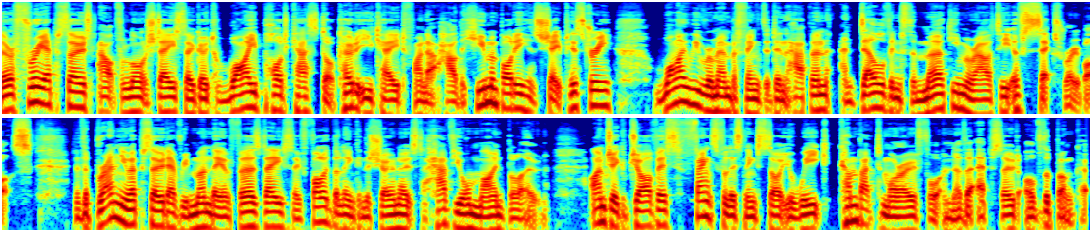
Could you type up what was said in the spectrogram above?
There are free episodes out for launch day, so go to whypodcast.co.uk to find out how the human body has shaped history, why we remember things that didn't happen, and delve into the murky morality of sex robots. There's a brand new episode every Monday and Thursday, so follow the link in the show notes to have your mind blown. I'm Jacob Jarvis. Thanks for listening to Start Your Week. Come back tomorrow for another episode of The Bunker.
